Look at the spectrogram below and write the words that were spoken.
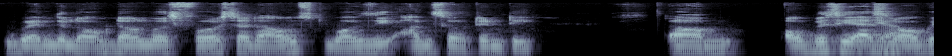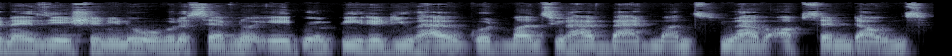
when the lockdown was first announced, was the uncertainty. Um, obviously, as yeah. an organization, you know, over a seven or eight year period, you have good months, you have bad months, you have ups and downs,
